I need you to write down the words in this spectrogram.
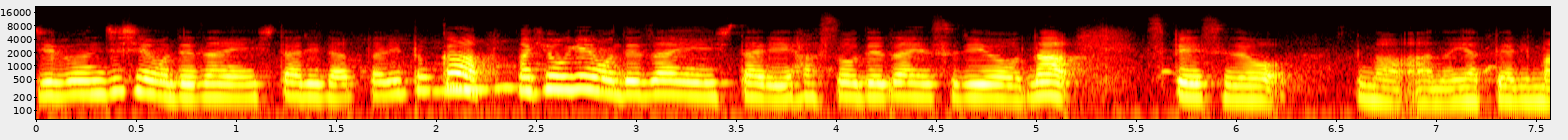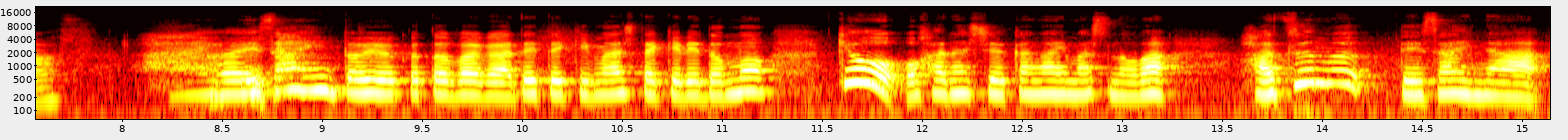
自分自身をデザインしたりだったりとか、まあ表現をデザインしたり発想をデザインするようなスペースを今あのやっております。はい、はい。デザインという言葉が出てきましたけれども今日お話を伺いますのは弾むデザイナ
